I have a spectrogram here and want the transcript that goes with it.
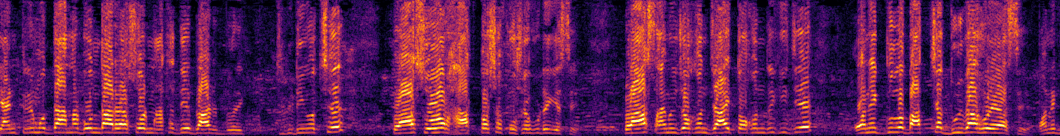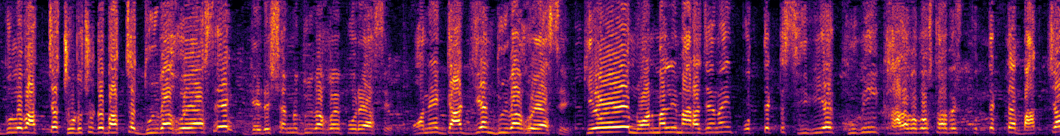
ক্যান্টিনের মধ্যে আমার বন্ধু আর আছে, ওর মাথা দিয়ে ব্লাড ব্লিডিং হচ্ছে প্লাস ওর হাত পাশে ফসে ফুটে গেছে। প্লাস আমি যখন যাই তখন দেখি যে অনেকগুলো বাচ্চা দুই ভাগ হয়ে আছে। অনেকগুলো বাচ্চা, ছোট ছোট বাচ্চা দুই ভাগ হয়ে আছে, গেটের সামনে দুই ভাগ হয়ে পড়ে আছে। অনেক গার্জিয়ান দুই ভাগ হয়ে আছে। কেউ নর্মালি মারা যায় নাই, প্রত্যেকটা সিভিয়ার খুবই খারাপ অবস্থা হবে, প্রত্যেকটা বাচ্চা,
